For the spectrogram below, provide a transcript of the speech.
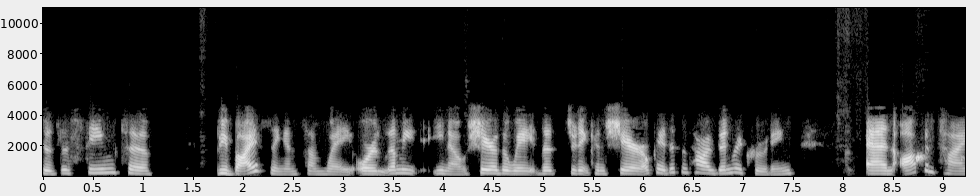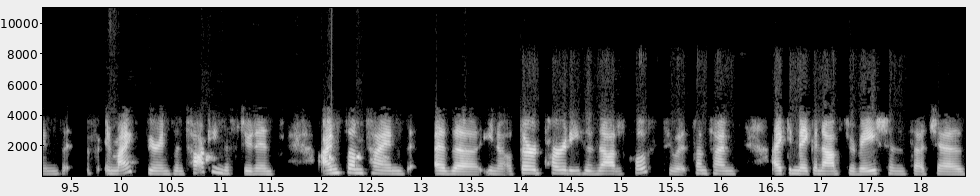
does this seem to be biasing in some way? Or let me, you know, share the way the student can share, okay, this is how I've been recruiting. And oftentimes, in my experience in talking to students, I'm sometimes as a you know third party who's not as close to it sometimes i can make an observation such as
